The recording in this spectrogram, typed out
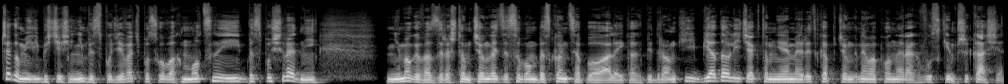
Czego mielibyście się niby spodziewać po słowach mocny i bezpośredni? Nie mogę was zresztą ciągać ze sobą bez końca po alejkach Biedronki i biadolić, jak to mnie emerytka pociągnęła po nerach wózkiem przy kasie.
